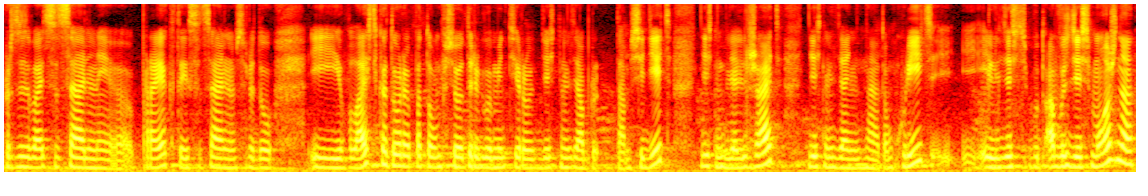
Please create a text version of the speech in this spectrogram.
развивать социальные э, проекты и социальную среду. И власть, которая потом все это регламентирует, здесь нельзя там сидеть, здесь нельзя лежать, здесь нельзя, не знаю, там курить, или здесь, а вот здесь можно,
